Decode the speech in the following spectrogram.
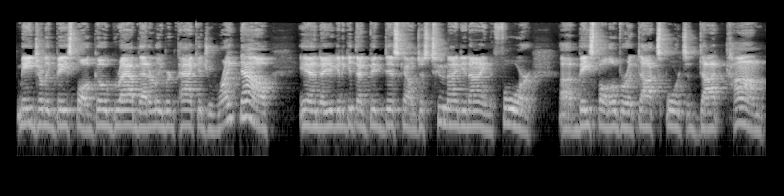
Major League Baseball. Go grab that early bird package right now, and uh, you're going to get that big discount, just $2.99 for uh, baseball over at DocSports.com.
